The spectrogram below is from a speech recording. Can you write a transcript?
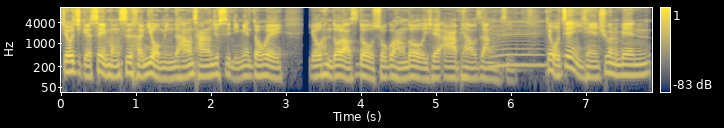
就有几个摄影棚是很有名的，好像常常就是里面都会有很多老师都有说过，好像都有一些阿飘这样子。对我之前以前也去过那边，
